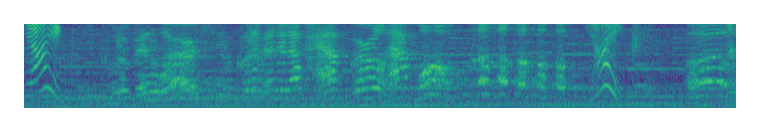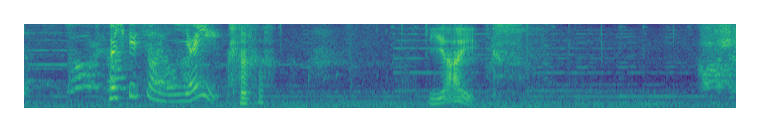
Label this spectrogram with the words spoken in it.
Yikes! Could have been worse. You could have ended up half girl, half moth. Yikes! oh, the stores. Why'd you keep saying yikes? Yikes. Caution.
